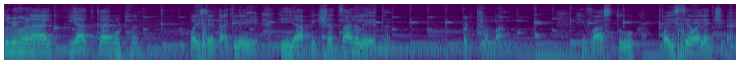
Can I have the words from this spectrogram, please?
तुम्ही म्हणाल यात काय मोठं? पैसे टाकले की यापेक्षा चांगलं येतं. पण थांबा. ही वास्तू पैसेवाल्यांची नाही.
